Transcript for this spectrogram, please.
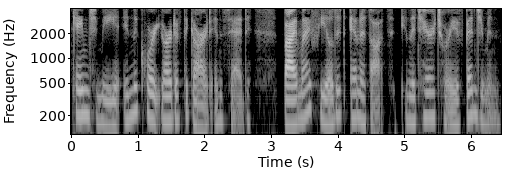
came to me in the courtyard of the guard and said, Buy my field at Anathoth in the territory of Benjamin,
